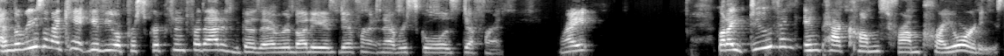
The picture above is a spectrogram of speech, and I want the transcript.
and the reason I can't give you a prescription for that is because everybody is different and every school is different, right? But I do think impact comes from priorities.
